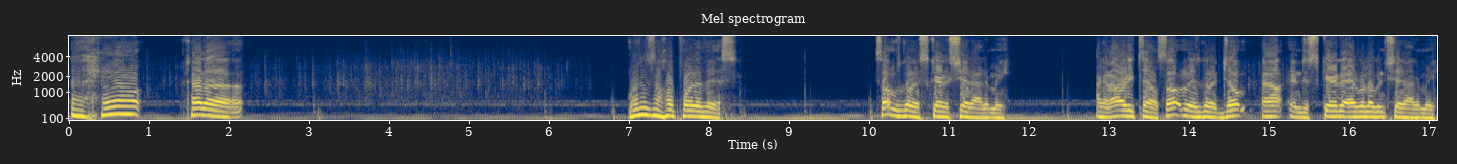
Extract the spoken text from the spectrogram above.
The hell kind of. What is the whole point of this? Something's gonna scare the shit out of me. I can already tell. Something is gonna jump out and just scare the ever loving shit out of me.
